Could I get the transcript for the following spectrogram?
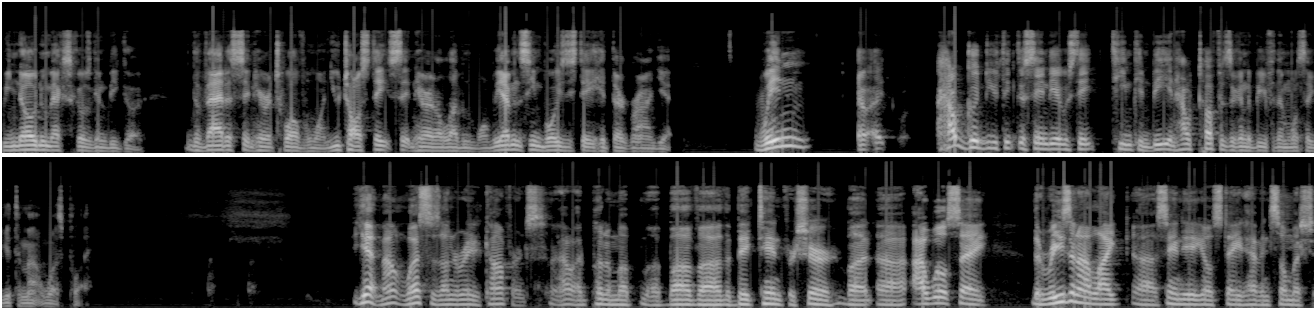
We know New Mexico is going to be good. Nevada's sitting here at 12 1. Utah State sitting here at 11 1. We haven't seen Boise State hit their grind yet. When, uh, how good do you think the San Diego State team can be, and how tough is it going to be for them once they get to Mountain West play? Yeah, Mountain West is underrated conference. I would put them up above uh, the Big Ten for sure. But uh, I will say the reason I like uh, San Diego State having so much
